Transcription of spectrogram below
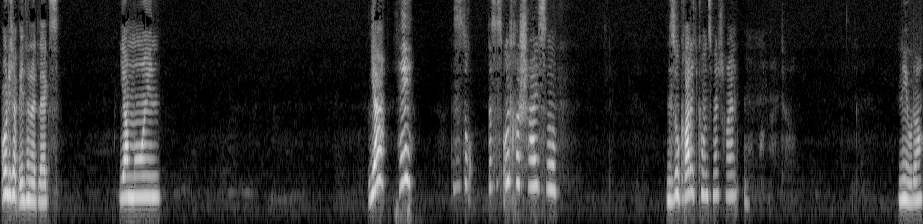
Und ich habe Internet-Lags. Ja, moin. Ja, hey. Das ist doch. Das ist ultra scheiße. So gerade, ich komme ins Match rein. Oh Mann, Alter. Nee, oder?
